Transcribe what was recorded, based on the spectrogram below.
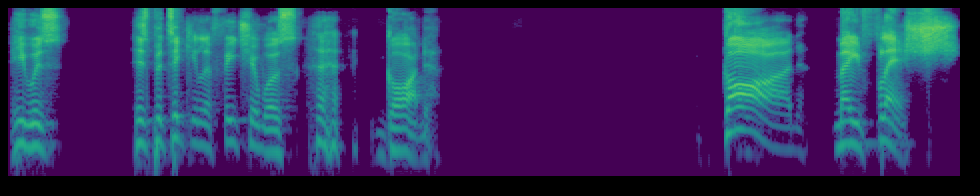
he was, his particular feature was God. God made flesh.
